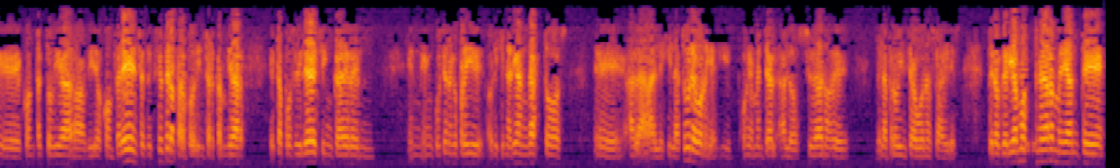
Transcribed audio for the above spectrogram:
eh, contactos vía videoconferencias, etcétera, para poder intercambiar estas posibilidades sin caer en, en, cuestiones que por ahí originarían gastos eh, a la legislatura bueno, y, obviamente a, a, los ciudadanos de, de la provincia de Buenos Aires. Pero queríamos tener, mediante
